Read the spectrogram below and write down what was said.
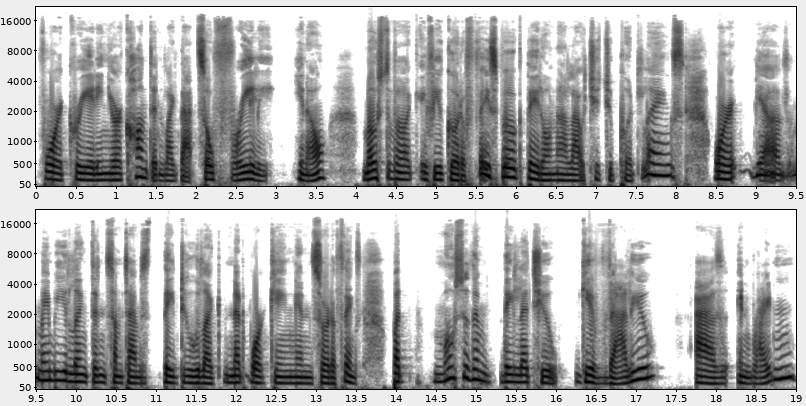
for creating your content like that so freely, you know? Most of like if you go to Facebook, they don't allow you to put links or yeah, maybe LinkedIn sometimes they do like networking and sort of things. But most of them, they let you give value as in writing,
